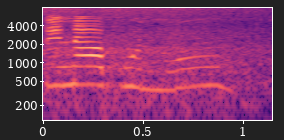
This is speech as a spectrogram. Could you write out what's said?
tinapon mo.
